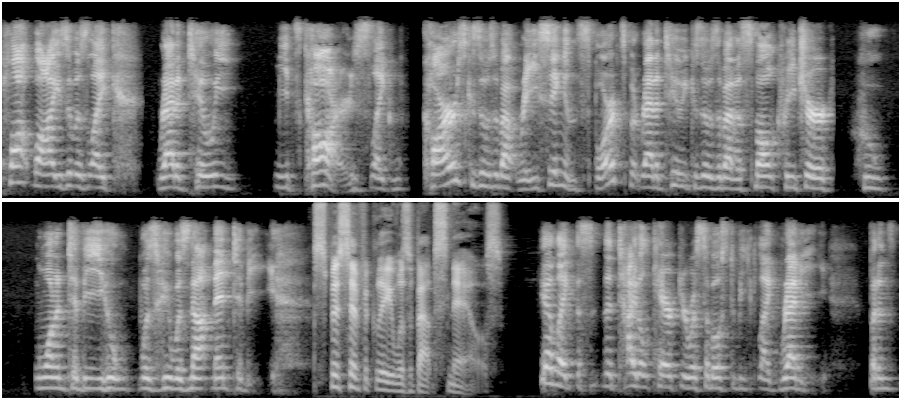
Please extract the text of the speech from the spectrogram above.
Plot wise, it was like Ratatouille meets Cars. Like Cars because it was about racing and sports, but Ratatouille because it was about a small creature who wanted to be who was who was not meant to be. Specifically, it was about snails. Yeah, like the, the title character was supposed to be like Remy, but in,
